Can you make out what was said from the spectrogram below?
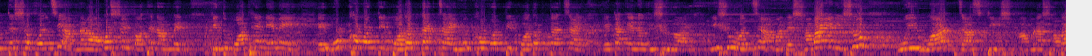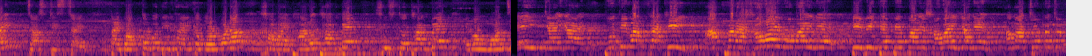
উদ্দেশ্য বলছি, আপনারা অবশ্যই পথে নামবেন। কিন্তু পথে নেমে এই মুখ্যমন্ত্রীর পদত্যাগ চাই, মুখ্যমন্ত্রীর পদত্যাগ চাই, এটা কেন ইস্যু নয়? ইস্যু হচ্ছে আমাদের সবাইয়ের ইস্যু, উই ওয়ান্ট জাস্টিস, আমরা সবাই জাস্টিস চাই। তাই বক্তব্য দীর্ঘায়িত করব না, সবাই ভালো থাকবেন, সুস্থ থাকবেন, এবং মঞ্চ এই জায়গায় প্রতিবাদটা কি আপনারা সবাই মোবাইলে টিভিতে পেপারে সবাই জানেন আমার ছোট ছোট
